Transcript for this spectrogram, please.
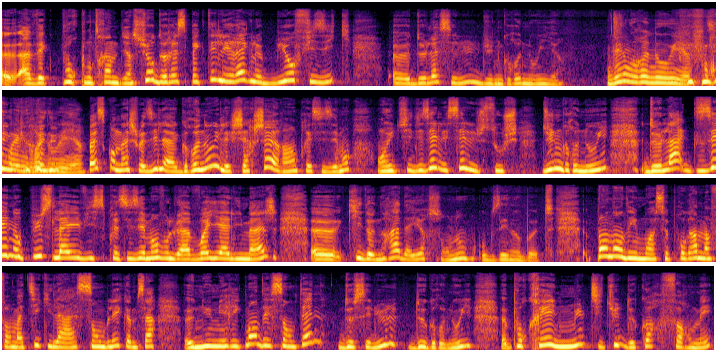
euh, avec pour contrainte bien sûr de respecter les règles biophysiques euh, de la cellule d'une grenouille. D'une grenouille. Pourquoi une grenouille Parce qu'on a choisi la grenouille. Les chercheurs, hein, précisément, ont utilisé les cellules souches d'une grenouille, de la Xenopus laevis, précisément, vous le voyez à l'image, euh, qui donnera d'ailleurs son nom au Xenobot. Pendant des mois, ce programme informatique, il a assemblé comme ça euh, numériquement des centaines de cellules de grenouilles euh, pour créer une multitude de corps formés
